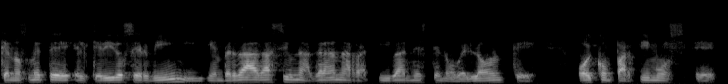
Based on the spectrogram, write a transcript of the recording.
que nos mete el querido Servín y, y, en verdad hace una gran narrativa en este novelón que hoy compartimos eh,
